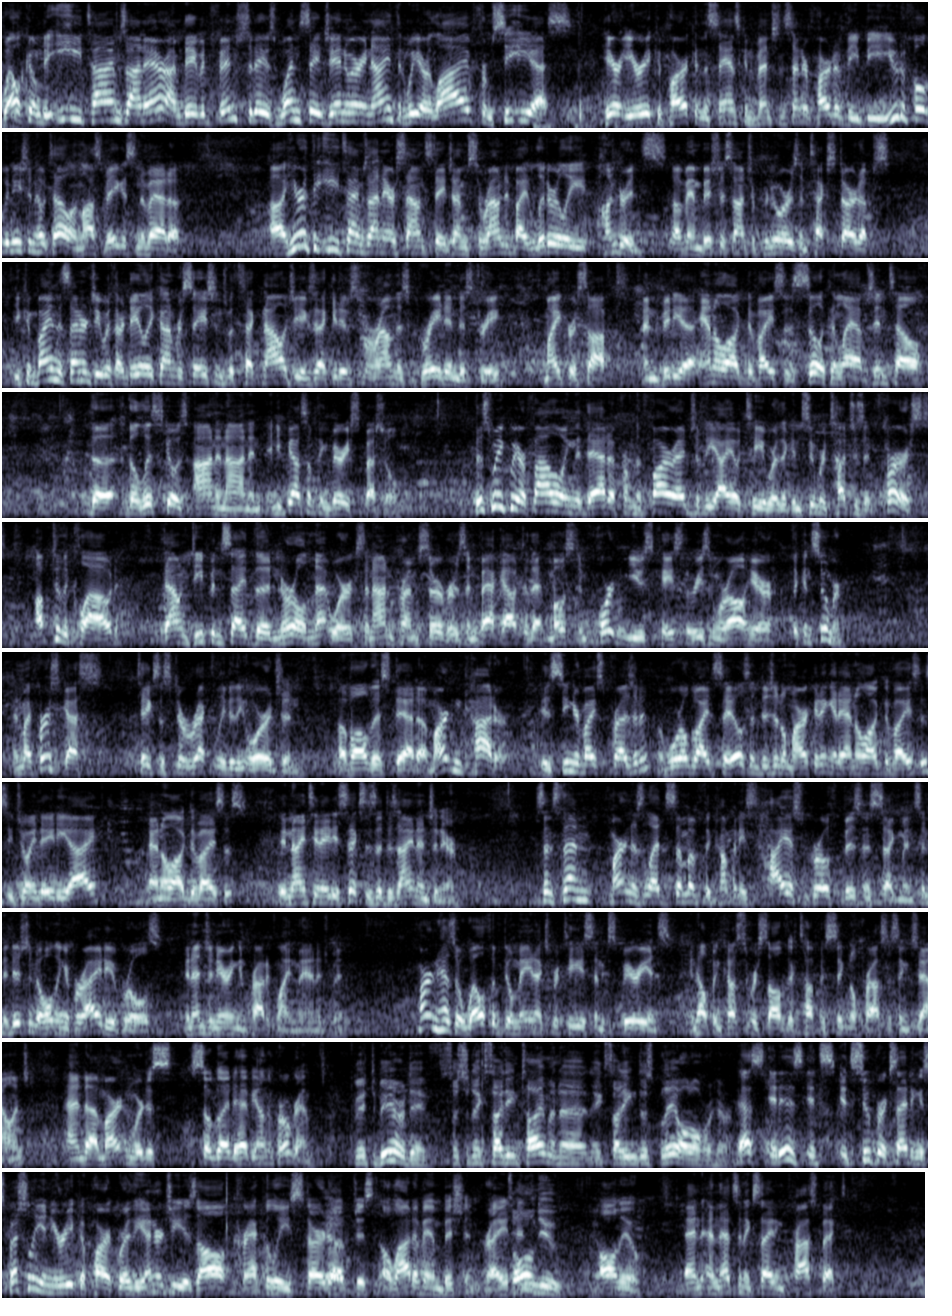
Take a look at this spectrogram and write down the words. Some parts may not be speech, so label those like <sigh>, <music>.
Welcome to EE Times on Air. I'm David Finch. Today is Wednesday, January 9th, and we are live from CES here at Eureka Park in the Sands Convention Center, part of the beautiful Venetian Hotel in Las Vegas, Nevada. Uh, here at the EE Times on Air soundstage, I'm surrounded by literally hundreds of ambitious entrepreneurs and tech startups. You combine this energy with our daily conversations with technology executives from around this great industry Microsoft, NVIDIA, Analog Devices, Silicon Labs, Intel, the, the list goes on and on, and, and you've got something very special. This week we are following the data from the far edge of the IoT, where the consumer touches it first, up to the cloud, down deep inside the neural networks and on prem servers, and back out to that most important use case, the reason we're all here the consumer. And my first guest takes us directly to the origin of all this data. Martin Cotter is Senior Vice President of Worldwide Sales and Digital Marketing at Analog Devices. He joined ADI, Analog Devices, in 1986 as a design engineer. Since then, Martin has led some of the company's highest growth business segments, in addition to holding a variety of roles in engineering and product line management. Martin has a wealth of domain expertise and experience in helping customers solve their toughest signal processing challenge. And uh, Martin, we're just so glad to have you on the program. Great to be here, Dave. Such an exciting time and an exciting display all over here. Yes, it is. It's it's super exciting, especially in Eureka Park, where the energy is all crackly, startup, yeah. just a lot of ambition, right? It's all and new. All new, and and that's an exciting prospect.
